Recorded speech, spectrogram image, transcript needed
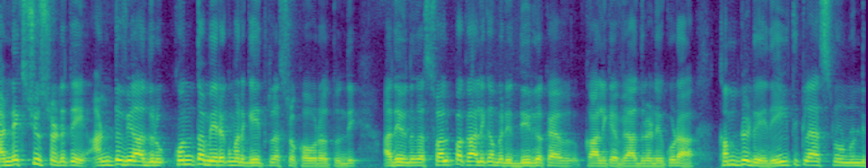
అండ్ నెక్స్ట్ చూసినట్టయితే అంటువ్యాధులు కొంత మేరకు మనకి ఎయిత్ క్లాస్లో కవర్ అవుతుంది. అదేవిధంగా స్వల్పకాలిక మరియు దీర్ఘకాలిక వ్యాధులు అనేవి కూడా కంప్లీట్గా ఇది ఎయిత్ క్లాస్లో నుండి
